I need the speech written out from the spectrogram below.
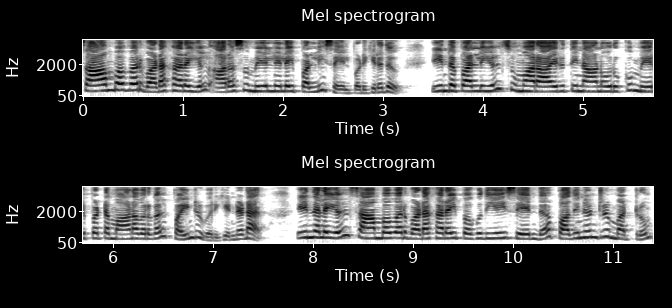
சாம்பவர் வடகரையில் அரசு மேல்நிலைப் பள்ளி செயல்படுகிறது. இந்த பள்ளியில் சுமார் ஆயிரத்தி நானூறுக்கும் மேற்பட்ட மாணவர்கள் பயின்று வருகின்றனர். இந்நிலையில் சாம்பவர் வடகரை பகுதியைச் சேர்ந்த பதினொன்று மற்றும்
